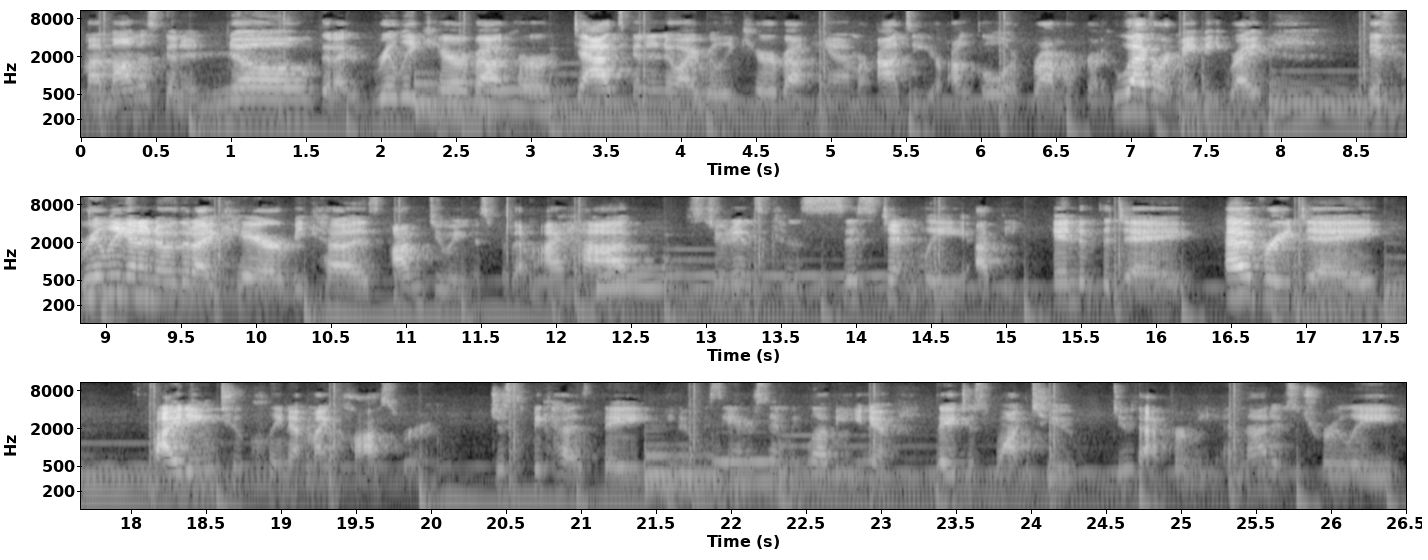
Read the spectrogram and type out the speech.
my mama's gonna know that I really care about her. Dad's gonna know I really care about him, or auntie, or uncle, or grandma, or whoever it may be, right? Is really gonna know that I care because I'm doing this for them. I have students consistently at the end of the day, every day, fighting to clean up my classroom just because they, you know, Miss Anderson, we love you. You know, they just want to do that for me. And that is truly,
